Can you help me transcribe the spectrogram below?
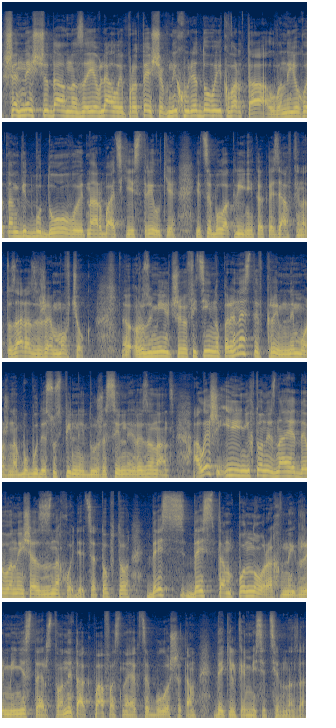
ще нещодавно заявляли про те, що в них урядовий квартал, вони його там відбудовують на Арбатській стрілці, і це була клі- клініка Козявкіна, то зараз вже мовчок. Е, Розуміючи, офіційно перенести в Крим не можна, бо буде суспільний дуже сильний резонанс. Але ж і ніхто не знає, де вони зараз знаходяться. Тобто, десь, десь там по норах в них вже міністерство. Не так пафосно, як це було ще там декілька місяців назад.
